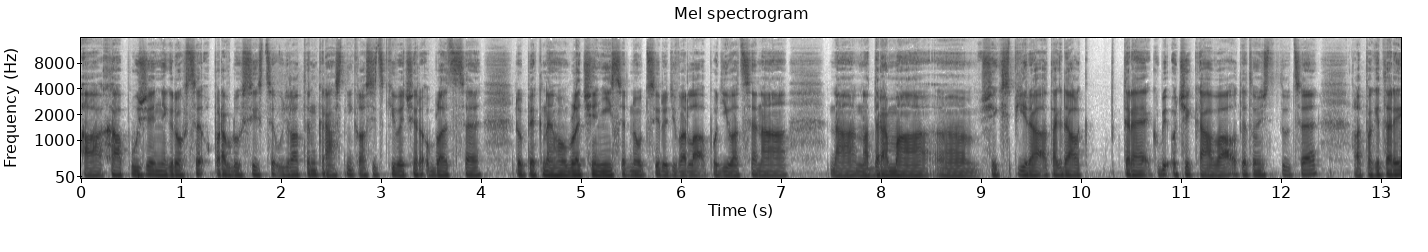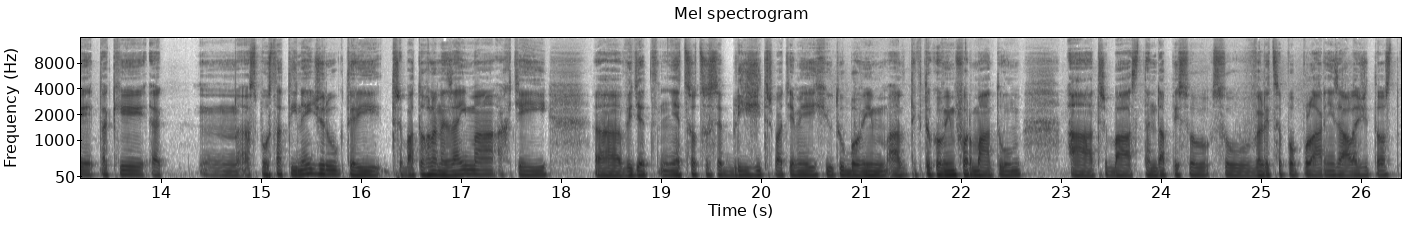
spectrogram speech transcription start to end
a chápu, že někdo chce opravdu si chce udělat ten krásný klasický večer, obléct se do pěkného oblečení, sednout si do divadla a podívat se na, na, na drama uh, Shakespearea a tak dále, které jakoby očekává od této instituce, ale pak je tady taky Mm, spousta teenagerů, který třeba tohle nezajímá a chtějí uh, vidět něco, co se blíží třeba těm jejich YouTubeovým a TikTokovým formátům. A třeba stand-upy jsou, jsou velice populární záležitost,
